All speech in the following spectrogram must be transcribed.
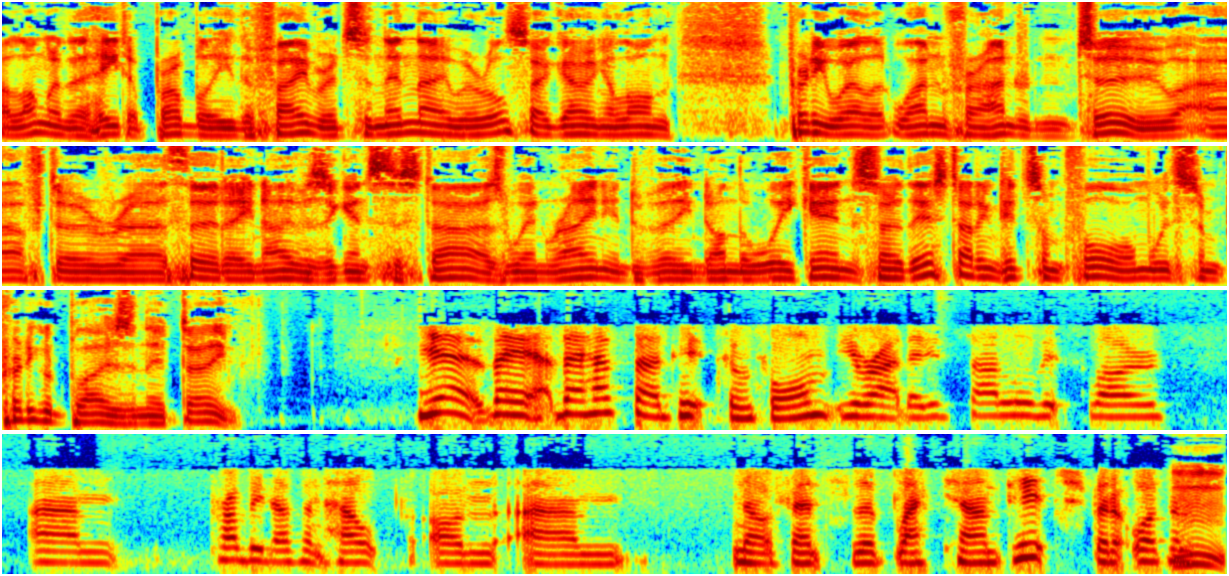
along with the Heat, are probably the favourites. And then they were also going along pretty well at one for 102 after uh, 13 overs against the Stars when rain intervened on the weekend. So they're starting to hit some form with some pretty good players in their team. Yeah, they they have started to hit some form. You're right. They did start a little bit slow. Um, probably doesn't help on um, no offense to the Blacktown pitch, but it wasn't mm.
